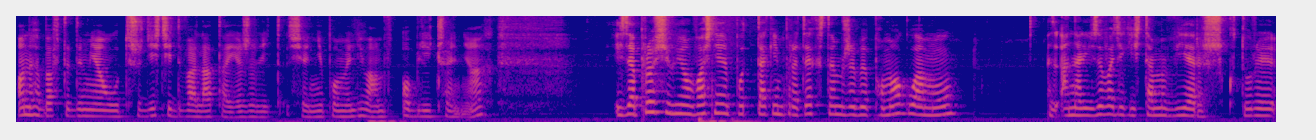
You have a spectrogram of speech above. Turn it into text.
On chyba wtedy miał 32 lata, jeżeli się nie pomyliłam w obliczeniach. I zaprosił ją właśnie pod takim pretekstem, żeby pomogła mu zanalizować jakiś tam wiersz, który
